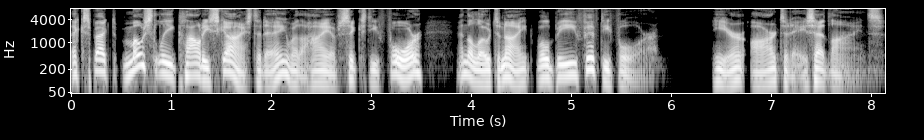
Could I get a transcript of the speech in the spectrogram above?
Expect mostly cloudy skies today with a high of 64, and the low tonight will be 54. Here are today's headlines.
